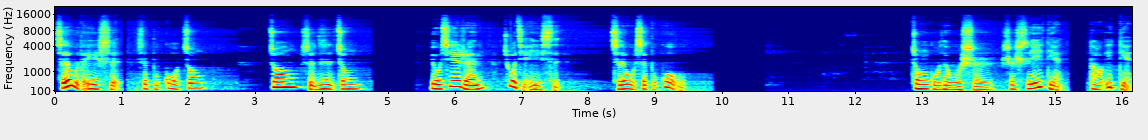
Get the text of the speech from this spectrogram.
持午的意思是不过中，中是日中，有些人错解意思，持午是不过午。中国的午时是十一点到一点，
